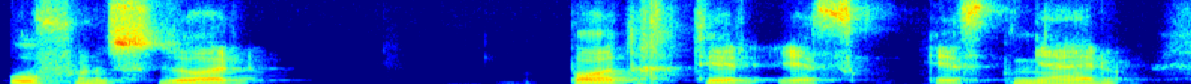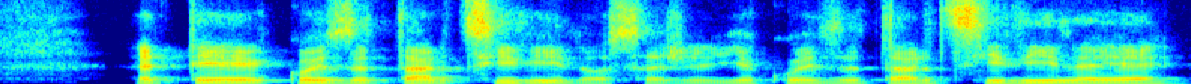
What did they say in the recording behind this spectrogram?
o fornecedor pode reter esse, esse dinheiro até a coisa estar decidida, ou seja, e a coisa estar decidida é,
